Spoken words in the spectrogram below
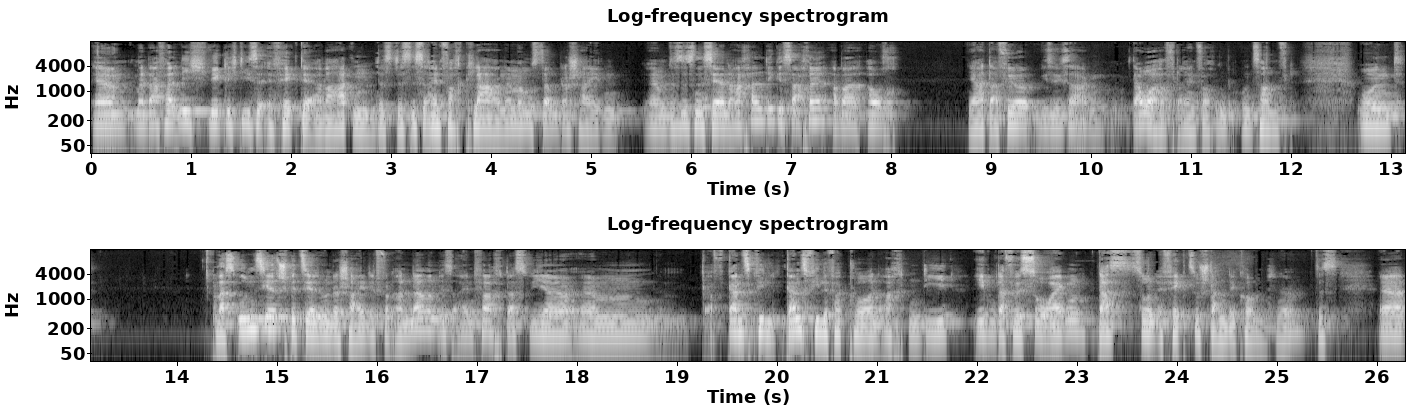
ähm, man darf halt nicht wirklich diese Effekte erwarten. Das, das ist einfach klar, ne? Man muss da unterscheiden. Ähm, das ist eine sehr nachhaltige Sache, aber auch ja dafür, wie soll ich sagen, dauerhaft einfach und, und sanft. Und was uns jetzt speziell unterscheidet von anderen, ist einfach, dass wir ähm, auf ganz, viel, ganz viele Faktoren achten, die eben dafür sorgen, dass so ein Effekt zustande kommt. Ne? Das, äh,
